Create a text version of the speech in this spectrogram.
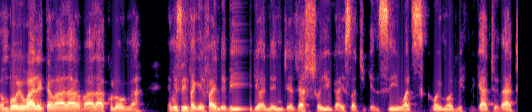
Nombo wale tawala wala kulonga. Let me see if I can find the video and then just show you guys so that you can see what's going on with regard to that.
